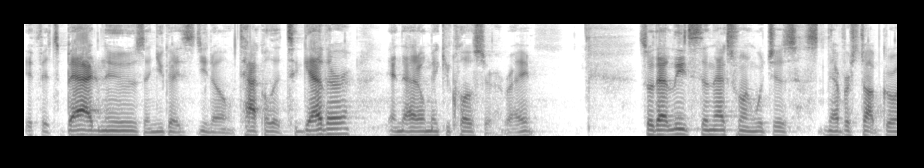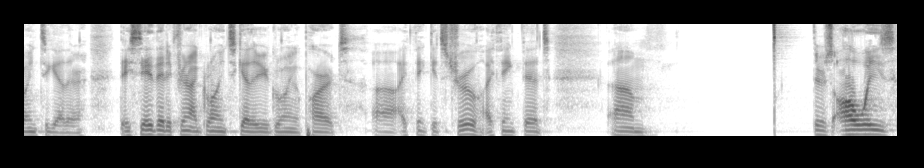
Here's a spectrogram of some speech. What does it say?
If it's bad news, then you guys, you know, tackle it together, and that'll make you closer, right? So that leads to the next one, which is never stop growing together. They say that if you're not growing together, you're growing apart. Uh, I think it's true. I think that um, there's always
